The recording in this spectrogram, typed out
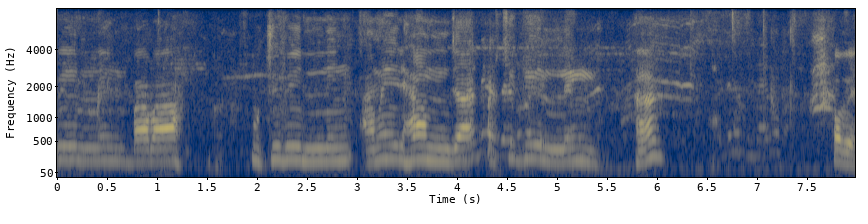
বিল্ডিং, বাবা। উঁচু বিল্ডিং, আমির হামজা, উঁচু বিল্ডিং। হ্যাঁ? কবে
